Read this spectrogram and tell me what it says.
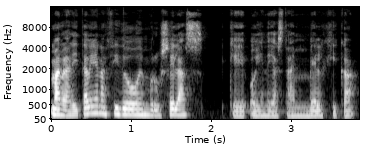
Margarita había nacido en Bruselas, que hoy en día está en Bélgica,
